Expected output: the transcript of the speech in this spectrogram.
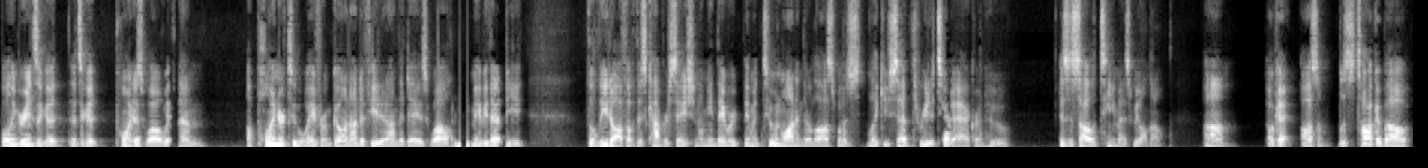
Bowling Green's a good. That's a good point as well. With them a point or two away from going undefeated on the day as well. Maybe that'd be the lead off of this conversation. I mean, they were they went two and one, and their loss was like you said, three to two to Akron, who is a solid team as we all know. Um, okay, awesome. Let's talk about.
